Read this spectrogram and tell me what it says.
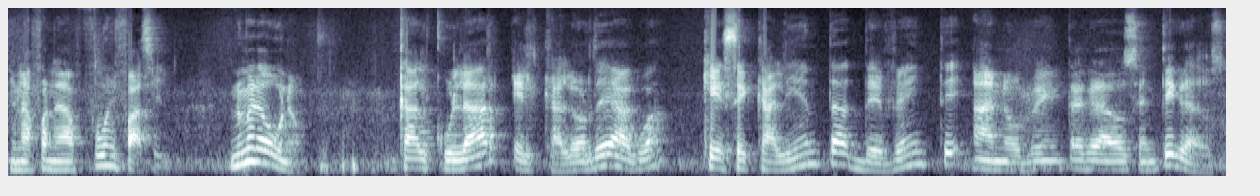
de una manera muy fácil. Número uno. Calcular el calor de agua que se calienta de 20 a 90 grados centígrados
